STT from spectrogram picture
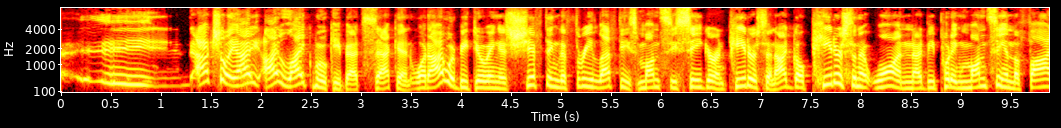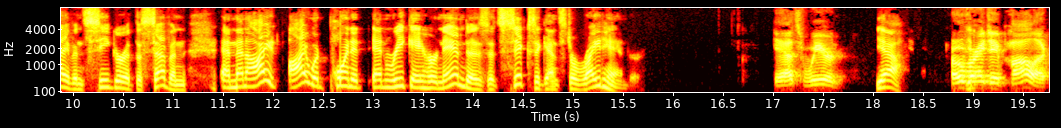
Uh, actually, I, I like Mookie Betts second. What I would be doing is shifting the three lefties, Muncy, Seager, and Pederson. I'd go Pederson at one. I'd be putting Muncy in the five and Seager at the seven. And then I, I would point at Enrique Hernandez at six against a right hander. Yeah, that's weird. Yeah. Over yeah. AJ Pollock.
